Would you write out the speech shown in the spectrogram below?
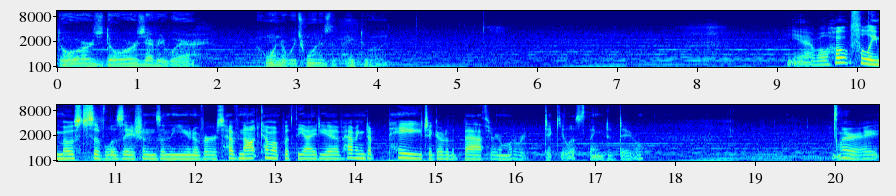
Doors, doors everywhere. I wonder which one is the pay toilet. Yeah, well, hopefully, most civilizations in the universe have not come up with the idea of having to pay to go to the bathroom. What a ridiculous thing to do. Alright.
